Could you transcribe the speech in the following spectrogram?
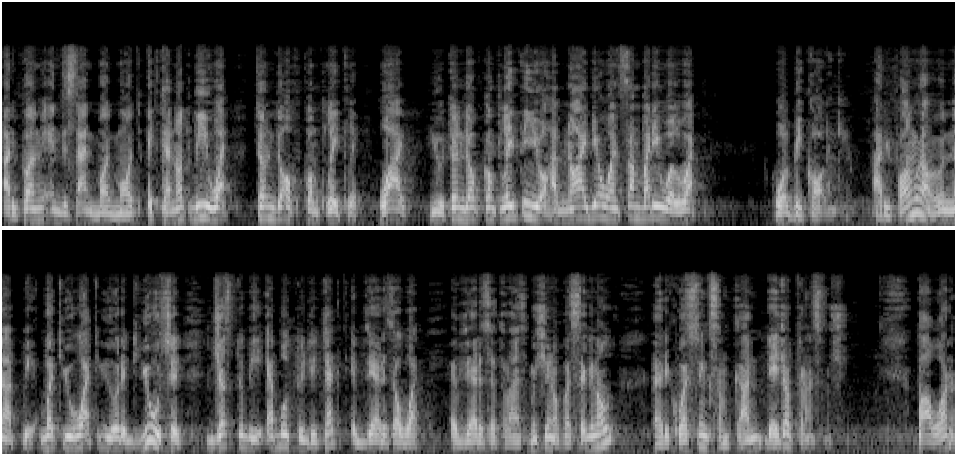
Are you? In the standby mode, it cannot be what? Turned off completely. Why? You turned off completely, you have no idea when somebody will what? Will be calling you. Are you will not be. But you what? You reduce it just to be able to detect if there is a what? If there is a transmission of a signal uh, requesting some kind of data transmission. Power,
